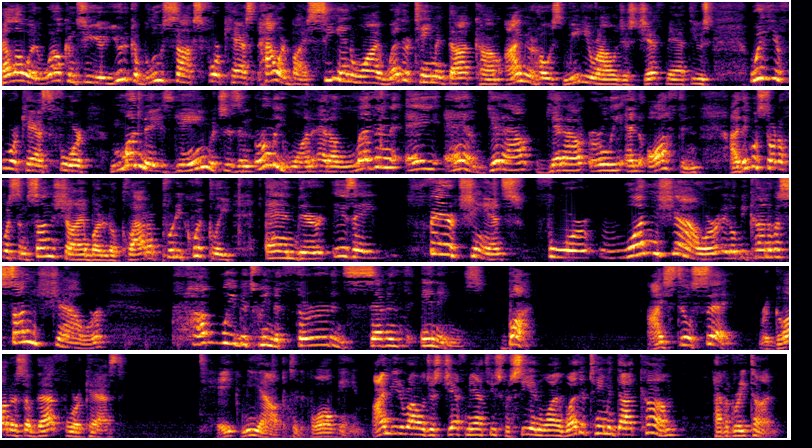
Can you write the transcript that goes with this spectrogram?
Hello and welcome to your Utica Blue Sox forecast powered by CNYWeathertainment.com. I'm your host, meteorologist Jeff Matthews, with your forecast for Monday's game, which is an early one at 11 a.m. Get out, get out early and often. I think we'll start off with some sunshine, but it'll cloud up pretty quickly, and there is a fair chance for one shower. It'll be kind of a sun shower, probably between the third and seventh innings. But I still say, regardless of that forecast, take me out to the ball game. I'm meteorologist Jeff Matthews for CNYWeathertainment.com. Have a great time.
